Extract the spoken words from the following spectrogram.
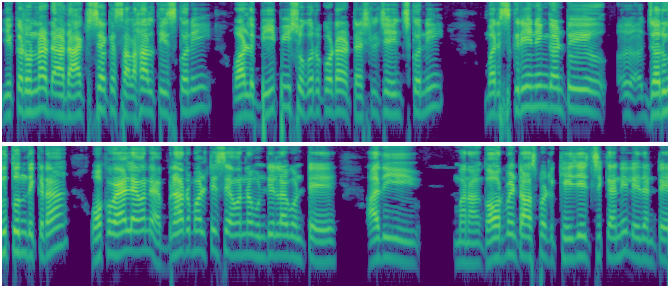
ఇక్కడ ఉన్న డాక్టర్స్ యొక్క సలహాలు తీసుకొని వాళ్ళు బీపీ షుగర్ కూడా టెస్టులు చేయించుకొని మరి స్క్రీనింగ్ అంటూ జరుగుతుంది ఇక్కడ. ఒకవేళ ఏమైనా అబ్నార్మాలిటీస్ ఏమైనా ఉండేలాగా ఉంటే అది మన గవర్నమెంట్ హాస్పిటల్ కేజీహెచ్ కానీ లేదంటే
